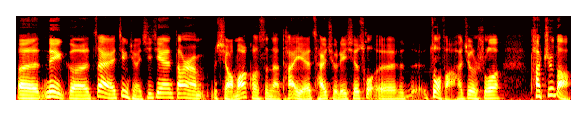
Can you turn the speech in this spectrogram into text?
呃，那个在竞选期间，当然小马克斯呢，他也采取了一些错呃做法哈，就是说他知道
